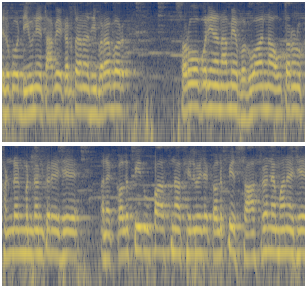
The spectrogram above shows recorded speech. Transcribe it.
એ લોકો દેવને તાબે કરતા નથી, બરાબર? સર્વોપરીના નામે ભગવાનના અવતારોનું ખંડન બંડન કરે છે અને કલ્પિત ઉપાસના ફેલવે છે, કલ્પિત શાસ્ત્રને માને છે.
